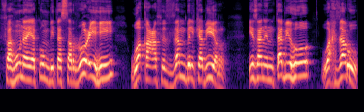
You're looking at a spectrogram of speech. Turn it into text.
فهنا يكون بتسرعه وقع في الذنب الكبير. إذا انتبهوا واحذروا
